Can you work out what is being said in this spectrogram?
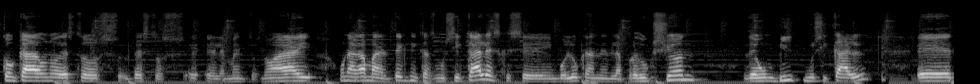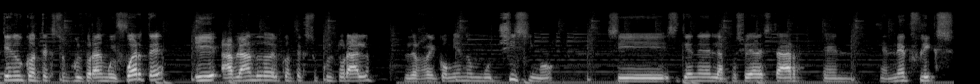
con cada uno de estos, de estos eh, elementos. ¿no? Hay una gama de técnicas musicales que se involucran en la producción de un beat musical. tiene un contexto cultural muy fuerte, y hablando del contexto cultural, les recomiendo muchísimo, si, si tienen la posibilidad de estar en, en Netflix,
